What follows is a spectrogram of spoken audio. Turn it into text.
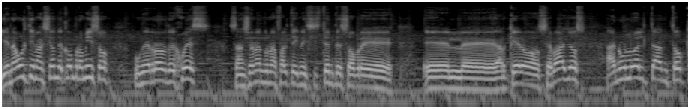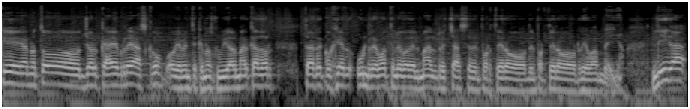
Y en la última acción de compromiso, un error del juez sancionando una falta inexistente sobre el eh, arquero Ceballos, anuló el tanto que anotó Yorka Ebreasco, obviamente que no subió al marcador, tras recoger un rebote luego del mal rechace del portero, del portero riobambeño. Liga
